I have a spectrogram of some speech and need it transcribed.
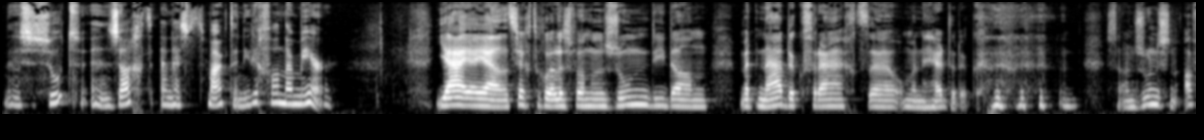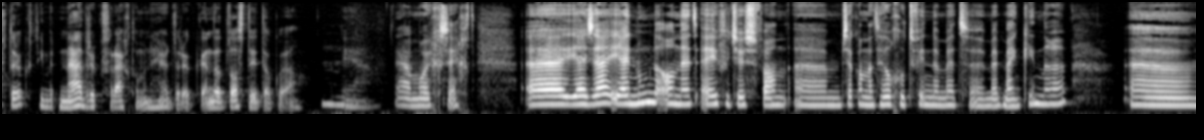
Dus zoet en zacht en het smaakt in ieder geval naar meer. Ja, ja, ja. Dat zegt toch wel eens van een zoen die dan met nadruk vraagt uh, om een herdruk. een zoen is een afdruk die met nadruk vraagt om een herdruk. En dat was dit ook wel. Mhm. Ja. ja, mooi gezegd. Uh, jij, zei, jij noemde al net eventjes van, um, ze kan het heel goed vinden met, uh, met mijn kinderen. Uh,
